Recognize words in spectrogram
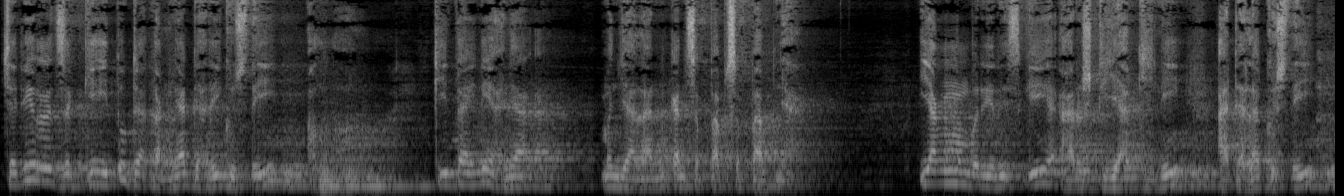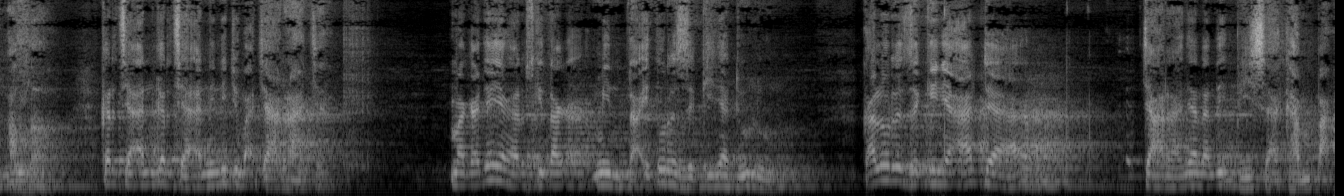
Jadi rezeki itu datangnya dari Gusti Allah. Kita ini hanya menjalankan sebab-sebabnya. Yang memberi rizki harus diyakini adalah Gusti Allah. Kerjaan-kerjaan ini cuma cara aja. Makanya yang harus kita minta itu rezekinya dulu. Kalau rezekinya ada Caranya nanti bisa gampang.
